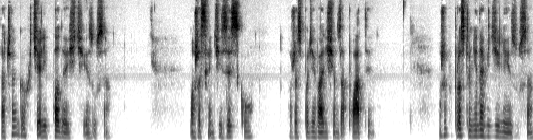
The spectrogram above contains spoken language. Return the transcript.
Dlaczego chcieli podejść Jezusa? Może z chęci zysku, może spodziewali się zapłaty, może po prostu nienawidzili Jezusa.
